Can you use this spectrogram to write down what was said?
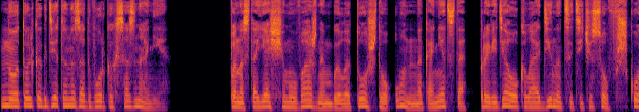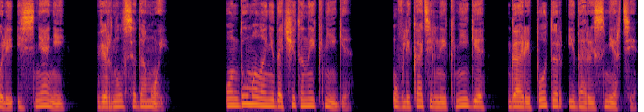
но только где-то на задворках сознания. По-настоящему важным было то, что он, наконец-то, проведя около 11 часов в школе и с няней, вернулся домой. Он думал о недочитанной книге, увлекательной книге «Гарри Поттер и дары смерти».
